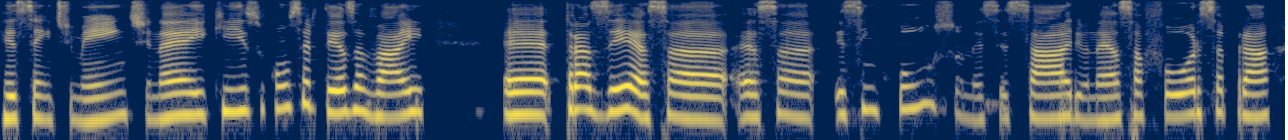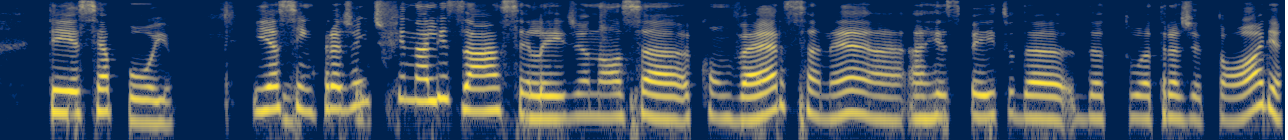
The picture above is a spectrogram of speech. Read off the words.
recentemente, né, e que isso com certeza vai, eh, trazer essa essa esse impulso necessário, né, essa força para ter esse apoio. E assim, para a gente finalizar, Celeide, a nossa conversa, né, a, a respeito da, da tua trajetória,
